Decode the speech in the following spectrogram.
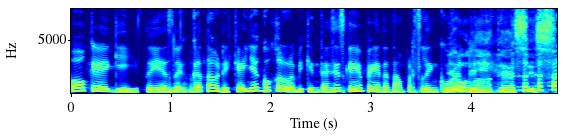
Oh kayak gitu ya. Gak tahu deh. Kayaknya gue kalau bikin tesis kayaknya pengen tentang Ya perselingkuhan deh. Allah, tesis.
